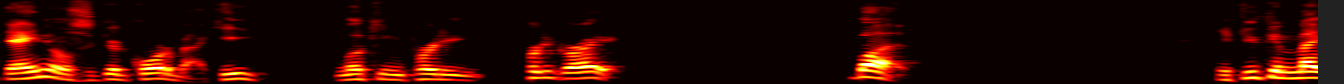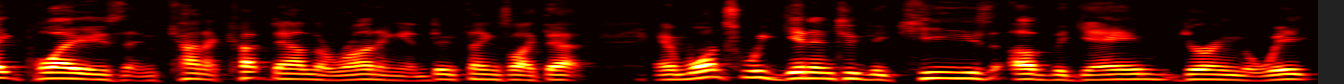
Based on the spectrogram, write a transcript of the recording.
Daniels is a good quarterback. He looking pretty pretty great. But if you can make plays and kind of cut down the running and do things like that, and once we get into the keys of the game during the week,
